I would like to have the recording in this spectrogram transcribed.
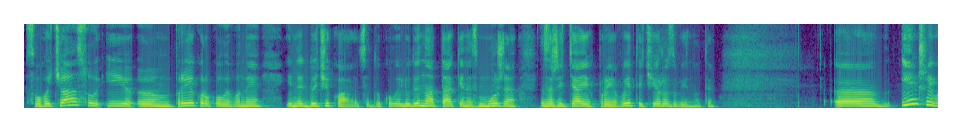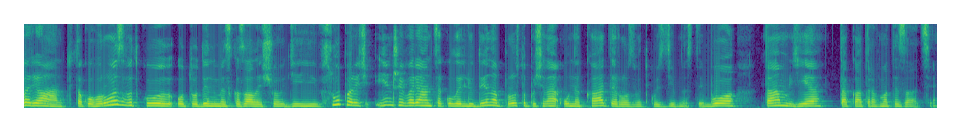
свого часу, і е, прикро, коли вони і не дочекаються, коли людина так і не зможе за життя їх проявити чи розвинути. Е, інший варіант такого розвитку, от один ми сказали, що дії всупереч. Інший варіант це коли людина просто починає уникати розвитку здібностей, бо там є така травматизація.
